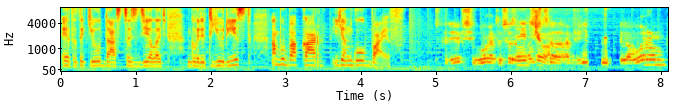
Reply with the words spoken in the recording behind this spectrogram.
это таки удастся сделать, говорит юрист Абубакар Янгулбаев. скорее всего, это все закончится Ничего. обвинительным приговором.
